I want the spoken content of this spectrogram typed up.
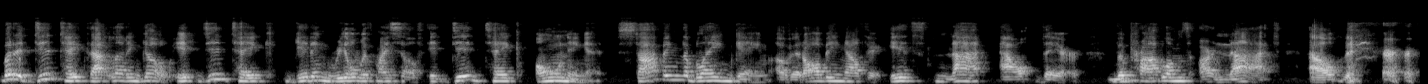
but it did take that letting go. It did take getting real with myself. It did take owning it, stopping the blame game of it all being out there. It's not out there. The mm-hmm. problems are not out there.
